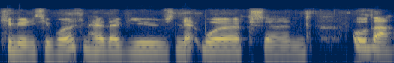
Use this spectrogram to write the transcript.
community work and how they've used networks and other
